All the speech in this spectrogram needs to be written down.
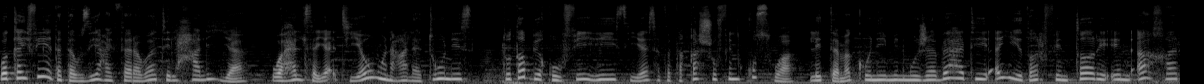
وكيفية توزيع الثروات الحالية وهل سيأتي يوم على تونس تطبق فيه سياسة تقشف قصوى للتمكن من مجابهة أي ظرف طارئ آخر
